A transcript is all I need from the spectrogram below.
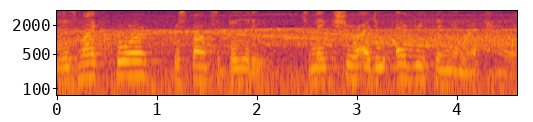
Is my core responsibility to make sure I do everything in my power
